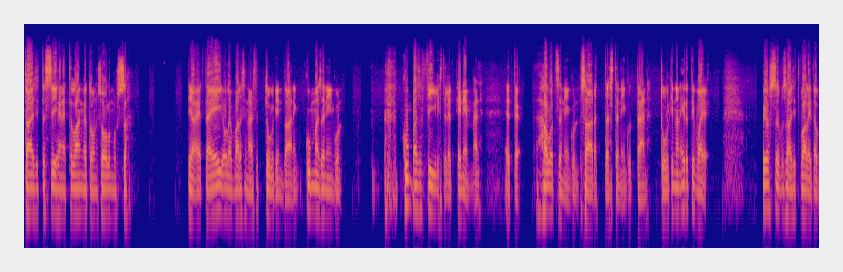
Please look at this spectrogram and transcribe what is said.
tai sitten siihen, että langat on solmussa, ja että ei ole varsinaista tulkintaa, niin kumman sä niin kuin, kumpaa sä fiilistelet enemmän? Että haluat sä niin kuin saada tästä niin kuin tämän tulkinnan irti, vai jos sä saisit valita,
